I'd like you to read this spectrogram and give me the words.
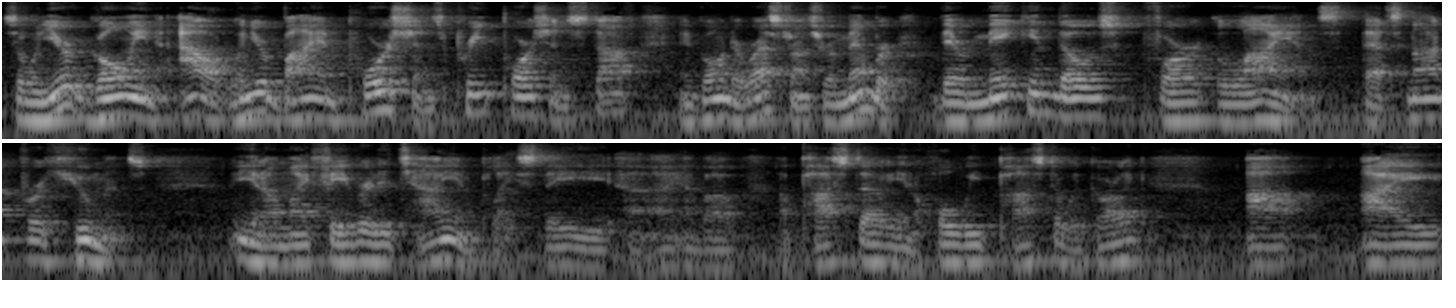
So when you're going out, when you're buying portions, pre-portioned stuff, and going to restaurants, remember they're making those for lions. That's not for humans. You know, my favorite Italian place. They, uh, I have a, a pasta, you know, whole wheat pasta with garlic. Uh, I,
